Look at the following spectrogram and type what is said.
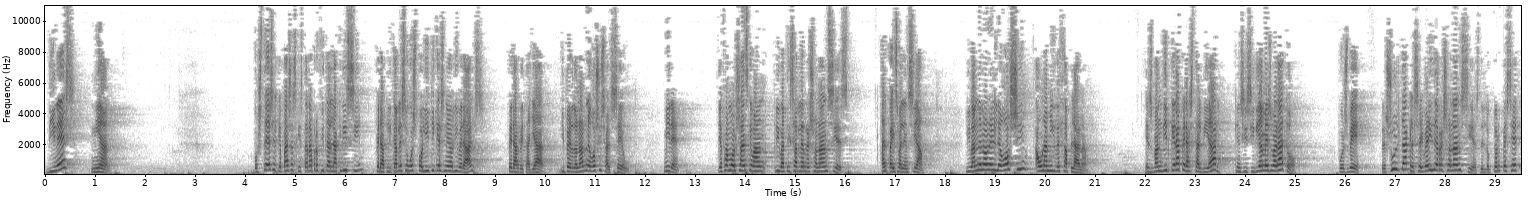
Diners n'hi ha. Vostès el que passa és que estan aprofitant la crisi per aplicar les seues polítiques neoliberals, per a retallar i per donar negocis al seu. Miren, ja fa molts anys que van privatitzar les resonàncies al País Valencià. Li van donar el negoci a un amic de Zaplana. Es van dir que era per estalviar, que ens hi seria més barat. Doncs pues bé, resulta que el servei de resonàncies del doctor Peset,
